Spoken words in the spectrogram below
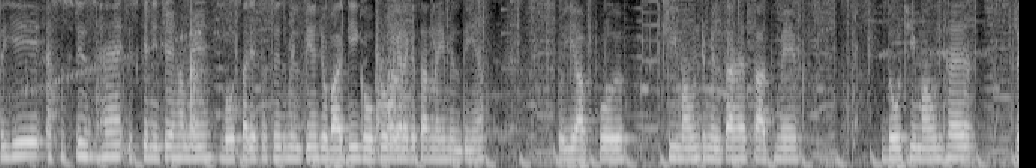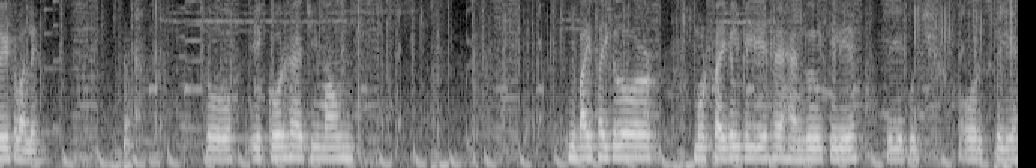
तो ये एसेसरीज़ हैं, इसके नीचे हमें बहुत सारी एसेसरीज़ मिलती हैं, जो बाकी गोप्रो वगैरह के साथ नहीं मिलती हैं। तो ये आपको ची माउंट मिलता है, साथ में दो ची माउंट है स्ट्रेट वाले। तो एक और है ची माउंट ये बाईसाइकिल और मोटरसाइकिल के लिए है, हैंडल के लिए तो ये कुछ और इसके लिए।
